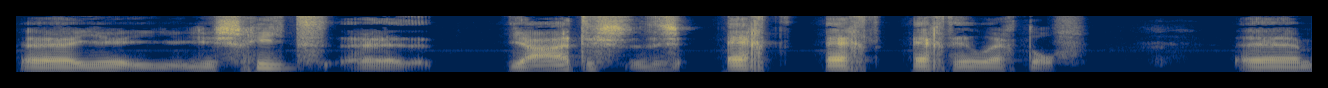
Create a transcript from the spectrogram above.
Uh, je, je schiet. Uh, Ja, het is, het is echt, echt, echt heel erg tof. Ehm,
